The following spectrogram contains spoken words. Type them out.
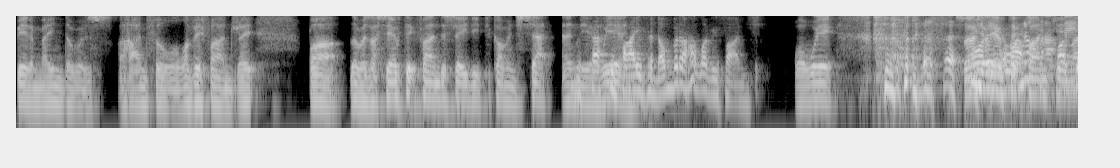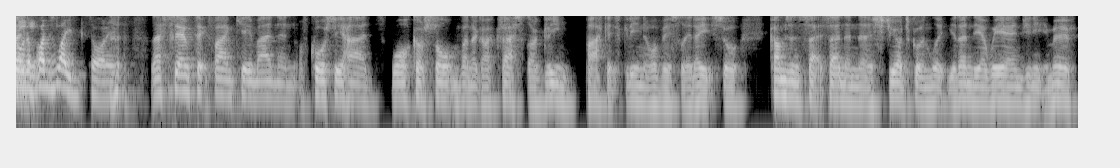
bear in mind there was a handful of Livi fans, right? But there was a Celtic fan decided to come and sit in Was the away 55 the number of Livi fans? Well, wait. so Sorry, this Celtic fan came in. the punchline, sorry. This Celtic fan came in, and of course he had Walker salt and vinegar crisp or green packets, green obviously, right? So comes and sits in, and the steward's going, "Look, you're in the away end. You need to move."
